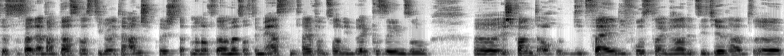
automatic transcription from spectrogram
das ist halt einfach das, was die Leute anspricht. Hat man auch damals auf dem ersten Teil von Sonny Black gesehen, so. Äh, ich fand auch die Zeilen, die Frustra gerade zitiert hat, äh,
